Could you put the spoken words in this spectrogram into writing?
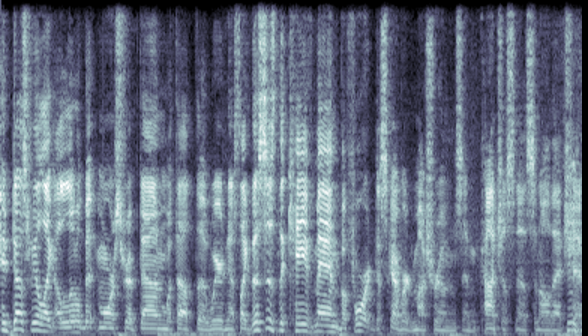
It does feel like a little bit more stripped down without the weirdness. Like this is the caveman before it discovered mushrooms and consciousness and all that shit.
